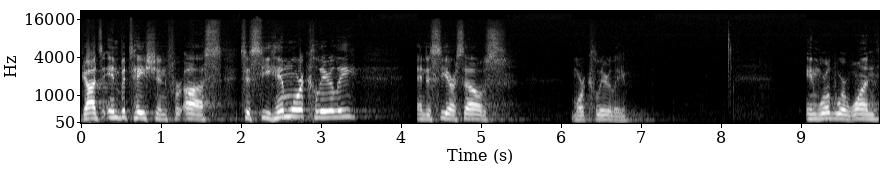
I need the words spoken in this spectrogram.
God's invitation for us to see Him more clearly and to see ourselves more clearly. In World War I,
